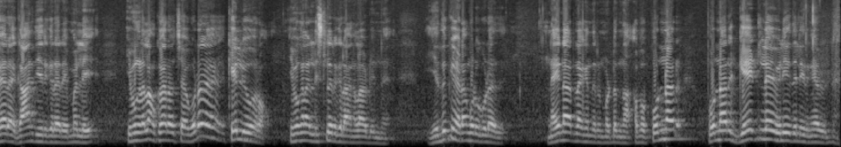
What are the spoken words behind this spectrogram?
வேறு காந்தி இருக்கிறார் எம்எல்ஏ இவங்களெல்லாம் உட்கார வச்சா கூட கேள்வி வரும். இவங்கெல்லாம் லிஸ்ட்டில் இருக்கிறாங்களா அப்படின்னு. எதுக்கும் இடம் கொடுக்கக்கூடாது. நயனார் நாகேந்திரன் மட்டும்தான். அப்போ பொன்னார் பொன்னார் கேட்டில் வெளியே தள்ளிடுங்க அப்படின்ட்டு.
